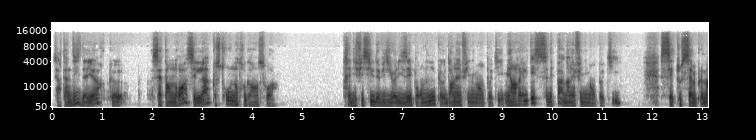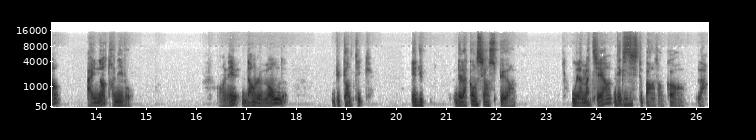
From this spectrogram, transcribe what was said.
Certains disent d'ailleurs que cet endroit, c'est là que se trouve notre grand soi. Très difficile de visualiser pour nous que dans l'infiniment petit. Mais en réalité, ce n'est pas dans l'infiniment petit. C'est tout simplement à un autre niveau. On est dans le monde du quantique et du de la conscience pure, où la matière n'existe pas encore là.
